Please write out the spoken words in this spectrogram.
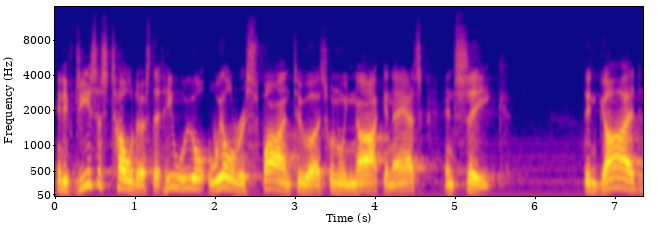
and if Jesus told us that He will, will respond to us when we knock and ask and seek, then God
